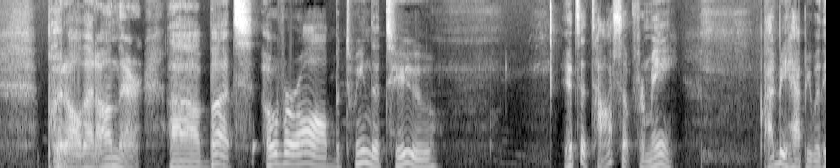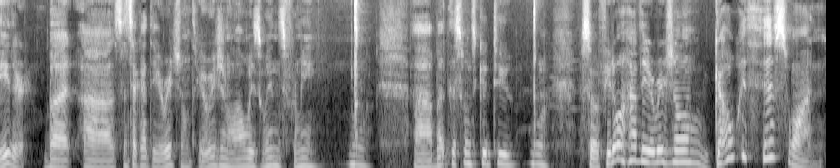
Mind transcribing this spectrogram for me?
put all that on there. Uh, but overall, between the two, it's a toss up for me. I'd be happy with either, but uh, since I got the original, the original always wins for me. Uh, but this one's good too. So if you don't have the original, go with this one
